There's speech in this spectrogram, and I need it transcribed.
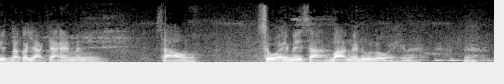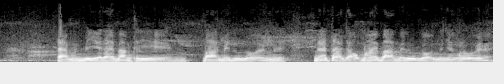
ยึดเราก็อยากจะให้มันสาวสวยไม่สางบานไม่รู้โรยใช่ไหมแต่มันมีอะไรบ้างที่บานไม่รู้โรยแม้แต่ดอกไม้บานไม่รู้โรยมันยังโรยเลย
